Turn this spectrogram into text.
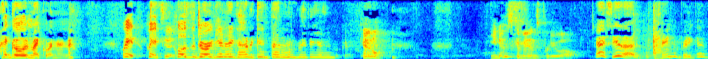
I go in my corner now. Wait, wait, close the door again. I gotta get that on video. Okay. Kennel. He knows commands pretty well. Yeah, I see that. Trained him pretty good.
